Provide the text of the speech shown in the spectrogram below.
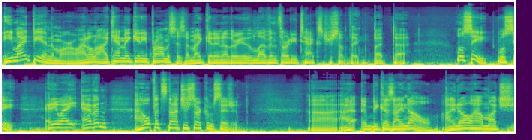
he might be in tomorrow. I don't know. I can't make any promises. I might get another 11:30 text or something. But uh, we'll see. We'll see. Anyway, Evan, I hope it's not your circumcision. Uh, I, because I know, I know how much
